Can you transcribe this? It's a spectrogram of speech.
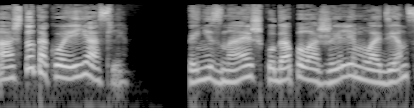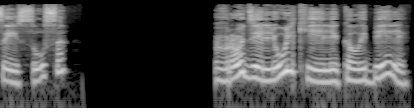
А что такое ясли? Ты не знаешь, куда положили младенца Иисуса? Вроде люльки или колыбели.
